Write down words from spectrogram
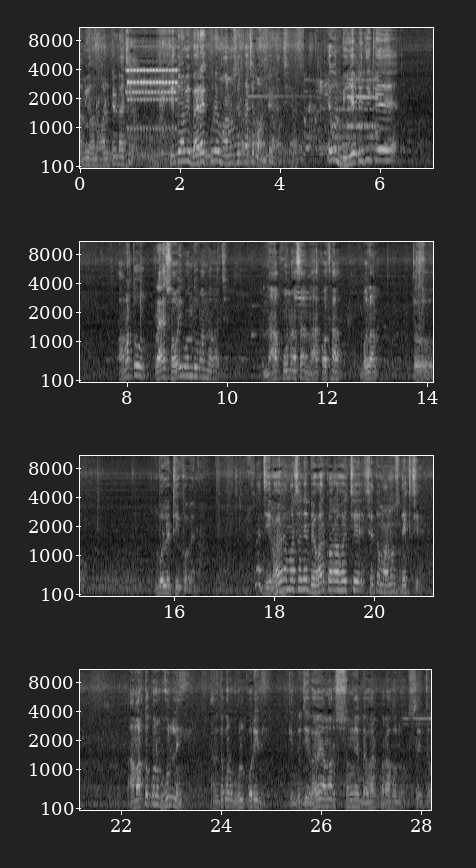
আমি আনওয়ান্টেড আছি, কিন্তু আমি ব্যারাকপুরে মানুষের কাছে ওয়ান্টেড আছি। দেখুন বিজেপি দিকে আমার তো প্রায় সবাই বন্ধু বান্ধব আছে। না ফোন আসা, না কথা বলার তো বললে ঠিক হবে না। না, যেভাবে আমার সঙ্গে ব্যবহার করা হয়েছে, সে তো মানুষ দেখছে। আমার তো কোনো ভুল নেই। আমি তো কোনো ভুল করিনি। কিন্তু যেভাবে আমার সঙ্গে ব্যবহার করা হলো সে তো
